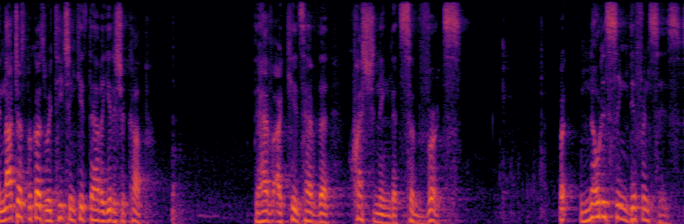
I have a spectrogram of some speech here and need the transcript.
And not just because we're teaching kids to have a Yiddish kop, to have our kids have the questioning that subverts, but noticing differences,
